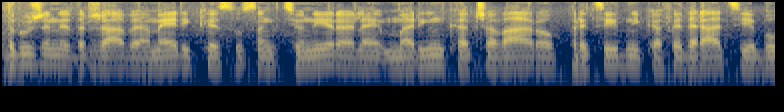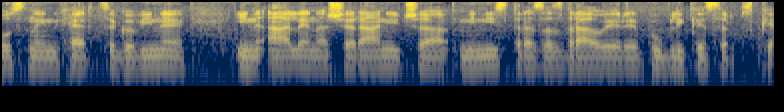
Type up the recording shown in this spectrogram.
Združene države Amerike so sankcionirale Marinka Čavaro, predsednika Federacije Bosne in Hercegovine, in Alena Šeraniča, ministra za zdravje Republike Srpske.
